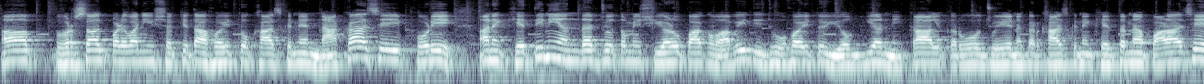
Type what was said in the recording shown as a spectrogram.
વરસાદ પડવાની શક્યતા હોય તો ખાસ કરીને નાકા છે એ ફોડી અને ખેતીની અંદર જો તમે શિયાળુ પાક વાવી દીધું હોય તો યોગ્ય નિકાલ કરવો જોઈએ. નકર ખાસ કરીને ખેતરના પાળા છે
